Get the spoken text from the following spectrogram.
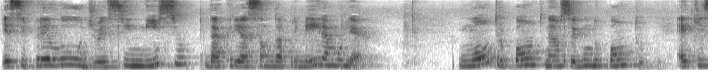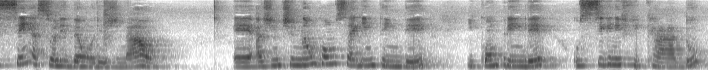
esse prelúdio, esse início da criação da primeira mulher. Um outro ponto, né, o segundo ponto, é que sem a solidão original, é, a gente não consegue entender e compreender o significado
